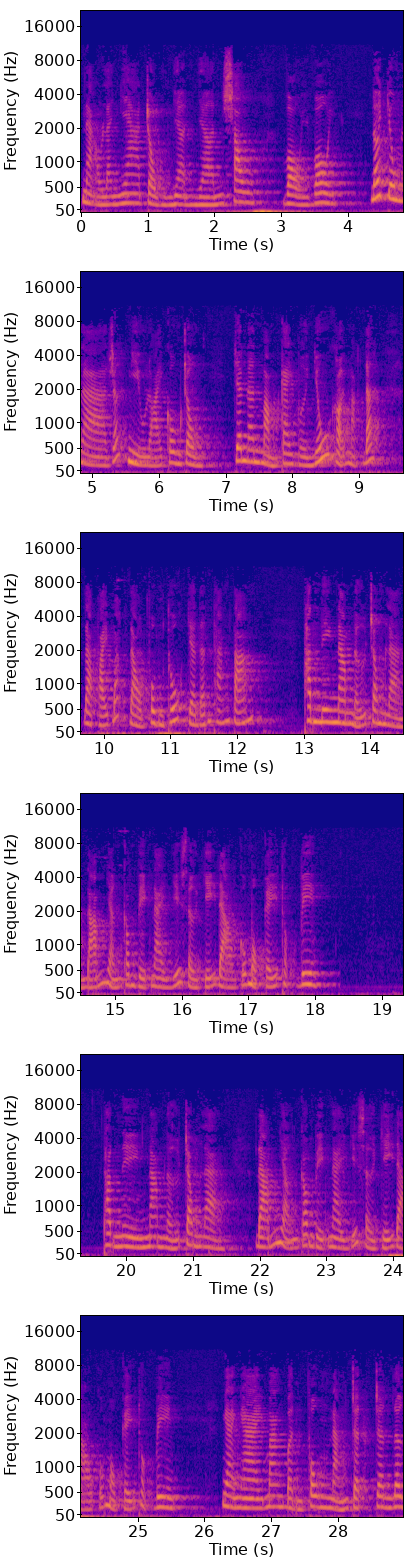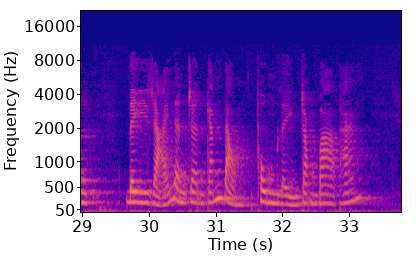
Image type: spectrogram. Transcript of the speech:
nào là nha trùng, nhện nhện, sâu, vòi vôi. Nói chung là rất nhiều loại côn trùng, cho nên mầm cây vừa nhú khỏi mặt đất là phải bắt đầu phun thuốc cho đến tháng 8. Thanh niên nam nữ trong làng đảm nhận công việc này dưới sự chỉ đạo của một kỹ thuật viên Thanh niên nam nữ trong làng, đảm nhận công việc này dưới sự chỉ đạo của một kỹ thuật viên. Ngày ngày mang bình phun nặng trịch trên lưng, Đi rải lên trên cánh đồng, phun liền trong ba tháng.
